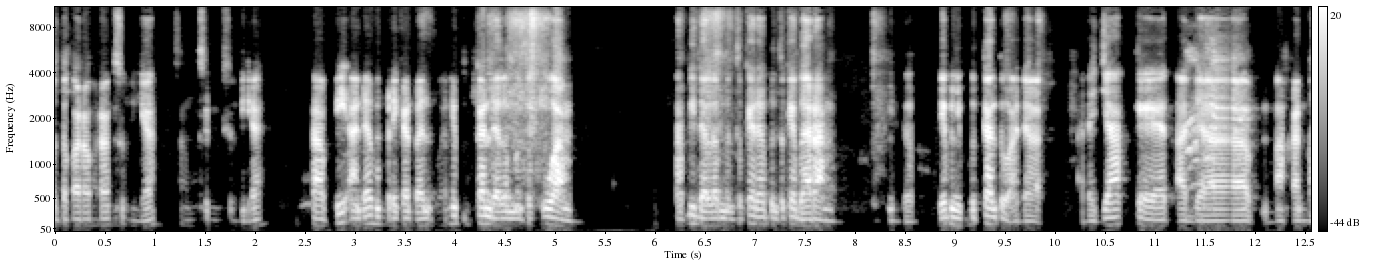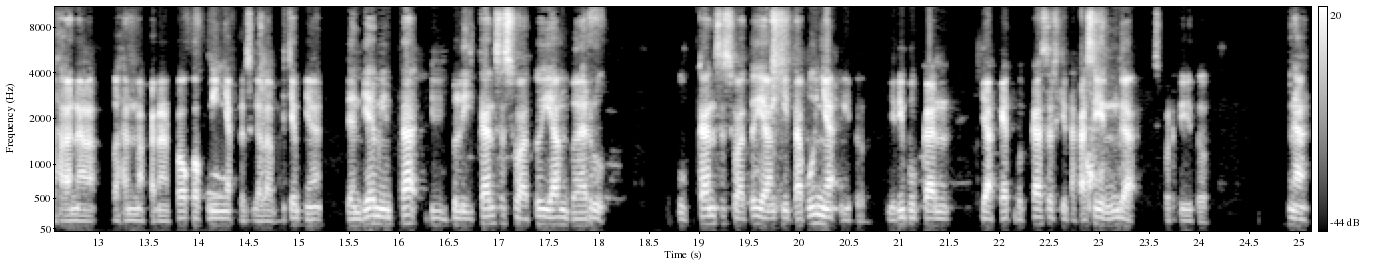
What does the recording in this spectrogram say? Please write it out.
untuk orang-orang Suriah, sama muslim Suriah, tapi Anda memberikan bantuannya bukan dalam bentuk uang, tapi dalam bentuknya adalah bentuknya barang. Gitu. Dia menyebutkan tuh ada ada jaket, ada makan bahan bahan makanan pokok, minyak dan segala macamnya. Dan dia minta dibelikan sesuatu yang baru, bukan sesuatu yang kita punya gitu. Jadi bukan jaket bekas terus kita kasihin enggak seperti itu. Nah,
